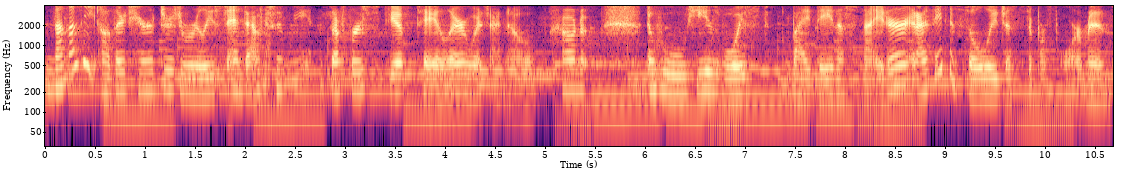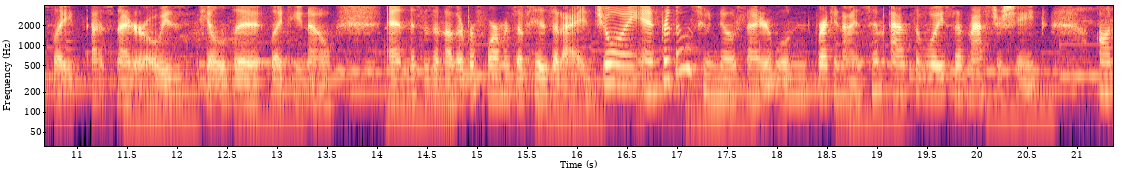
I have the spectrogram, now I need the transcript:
none of the other characters really stand out to me, except for Skip Taylor, which I know, I don't know who he is voiced by Dana Snyder. And I think it's solely just the performance. Like, uh, Snyder always kills it, like, you know. And this is another performance of his that I enjoy. And for those who know Snyder, will recognize him as the voice of Master Shake on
